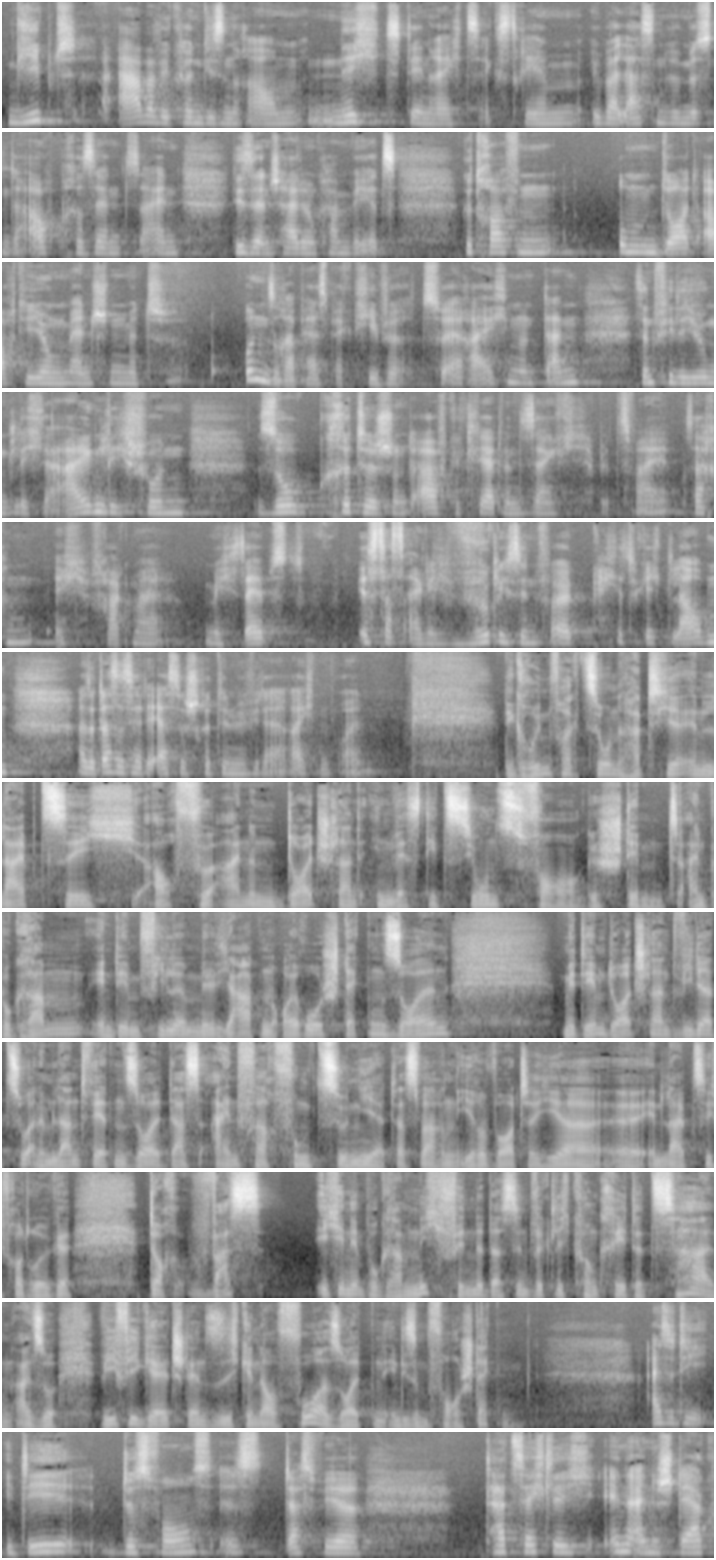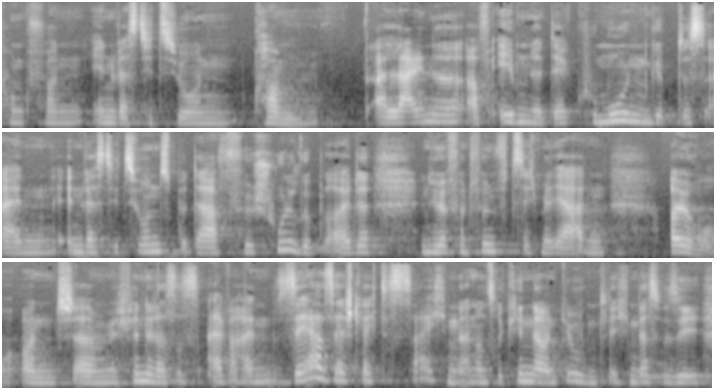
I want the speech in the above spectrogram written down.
gibt. Aber wir können diesen Raum nicht den Rechtsextremen überlassen. Wir müssen da auch präsent sein. Diese Entscheidung haben wir jetzt getroffen, um dort auch die jungen Menschen mit unserer Perspektive zu erreichen. Und dann sind viele Jugendliche eigentlich schon so kritisch und aufgeklärt, wenn sie sagen, ich habe zwei Sachen, ich frage mal mich selbst, ist das eigentlich wirklich sinnvoll? Kann ich das wirklich glauben? Also das ist ja der erste Schritt, den wir wieder erreichen wollen. Die Grünen-Fraktion hat hier in Leipzig auch für einen Deutschland-Investitionsfonds gestimmt. Ein Programm, in dem viele Milliarden Euro stecken sollen mit dem Deutschland wieder zu einem Land werden soll, das einfach funktioniert. Das waren Ihre Worte hier äh, in Leipzig, Frau Dröge. Doch was ich in dem Programm nicht finde, das sind wirklich konkrete Zahlen. Also wie viel Geld stellen Sie sich genau vor, sollten in diesem Fonds stecken? Also die Idee des Fonds ist, dass wir tatsächlich in eine Stärkung von Investitionen kommen. Alleine auf Ebene der Kommunen gibt es einen Investitionsbedarf für Schulgebäude in Höhe von 50 Milliarden Euro. Und ähm, ich finde, das ist einfach ein sehr, sehr schlechtes Zeichen an unsere Kinder und Jugendlichen, dass wir sie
